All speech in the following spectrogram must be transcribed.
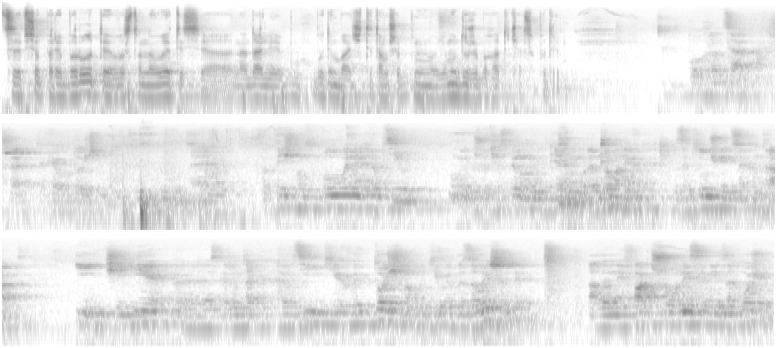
це все перебороти, восстановитися. Надалі будемо бачити. Там ще ну, йому дуже багато часу потрібно. По гравцях ще таке уточнення. Е, Фактично в половини гравців, ну якщо частину орендованих, закінчується контракт. І чи є, е, скажімо так, гравці, яких ви точно хотіли би залишити, але не факт, що вони самі захочуть,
